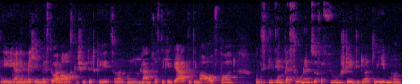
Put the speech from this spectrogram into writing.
die an irgendwelche Investoren ausgeschüttet geht, sondern um langfristige Werte, die man aufbaut und die den Personen zur Verfügung stehen, die dort leben und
